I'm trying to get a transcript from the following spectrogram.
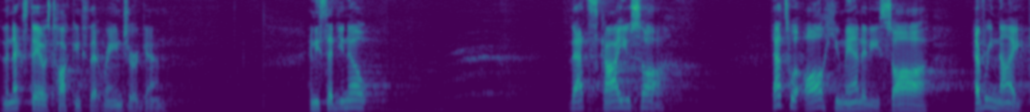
And the next day, I was talking to that ranger again. And he said, You know, that sky you saw, that's what all humanity saw every night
